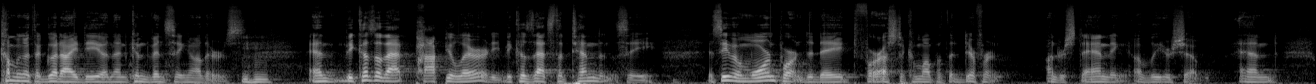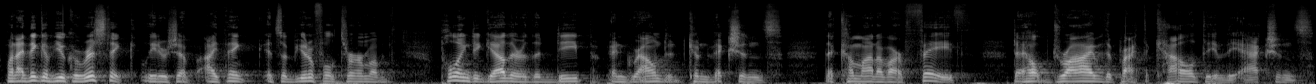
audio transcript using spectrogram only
coming with a good idea and then convincing others. Mm-hmm. And because of that popularity, because that's the tendency, it's even more important today for us to come up with a different understanding of leadership. And when I think of Eucharistic leadership, I think it's a beautiful term of pulling together the deep and grounded convictions that come out of our faith to help drive the practicality of the actions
